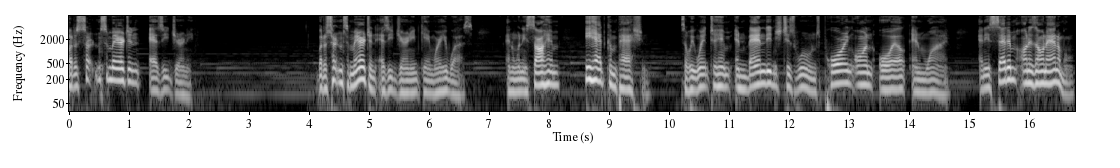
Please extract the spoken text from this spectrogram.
but a certain Samaritan as he journeyed. But a certain Samaritan as he journeyed came where he was, and when he saw him, he had compassion. So he went to him and bandaged his wounds, pouring on oil and wine. And he set him on his own animal,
